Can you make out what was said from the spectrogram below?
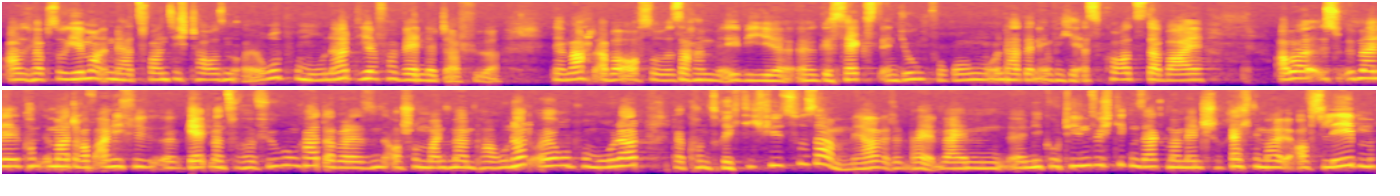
Also ich habe so jemanden, der hat 20.000 Euro pro Monat, die er verwendet dafür. Der macht aber auch so Sachen wie äh, gesext, Entjungferungen und hat dann irgendwelche Escorts dabei. Aber es, ich meine, kommt immer darauf an, wie viel äh, Geld man zur Verfügung hat. Aber da sind auch schon manchmal ein paar hundert Euro pro Monat. Da kommt richtig viel zusammen. Ja, bei, beim äh, Nikotinsüchtigen sagt man, Mensch, rechne mal aufs Leben.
